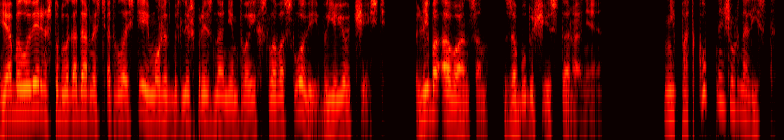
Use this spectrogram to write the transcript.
Я был уверен, что благодарность от властей может быть лишь признанием твоих словословий в ее честь, либо авансом за будущие старания. «Неподкупный журналист»,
